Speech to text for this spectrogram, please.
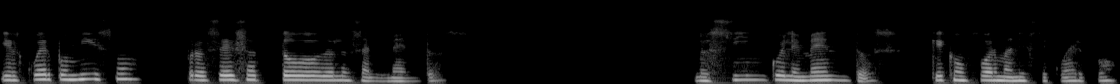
y el cuerpo mismo procesa todos los alimentos. Los cinco elementos que conforman este cuerpo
